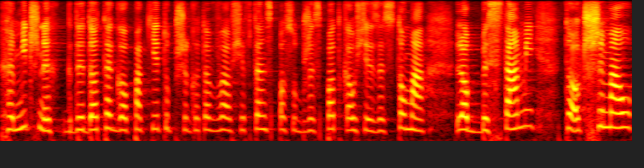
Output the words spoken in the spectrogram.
chemicznych, gdy do tego pakietu przygotowywał się w ten sposób, że spotkał się ze stoma lobbystami, to otrzymał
